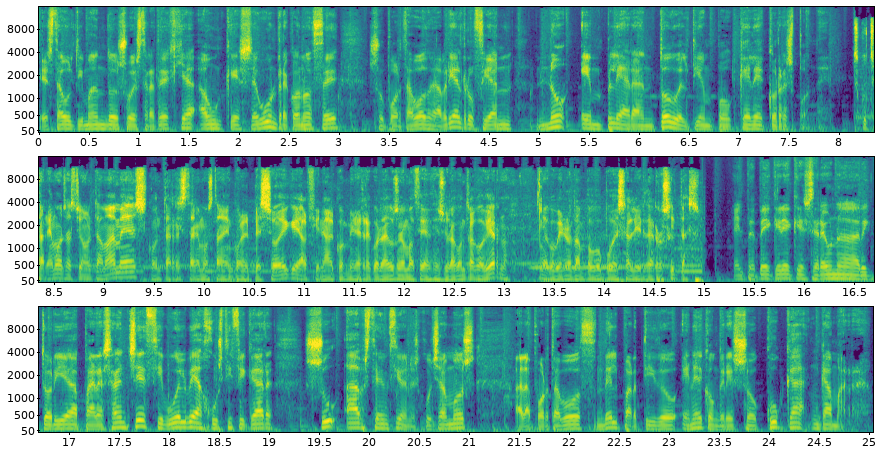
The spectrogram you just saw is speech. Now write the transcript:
está ultimando su estrategia, aunque según reconoce su portavoz Gabriel Rufián, no emplearán todo el tiempo que le corresponde. Escucharemos al señor Tamames, contrarrestaremos también con el PSOE, que al final conviene recordar que es una moción de censura contra el gobierno. El gobierno tampoco puede salir de rositas. El PP cree que será una victoria para Sánchez y vuelve a justificar su abstención. Escuchamos a la portavoz del partido en el Congreso, Cuca Gamarra.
